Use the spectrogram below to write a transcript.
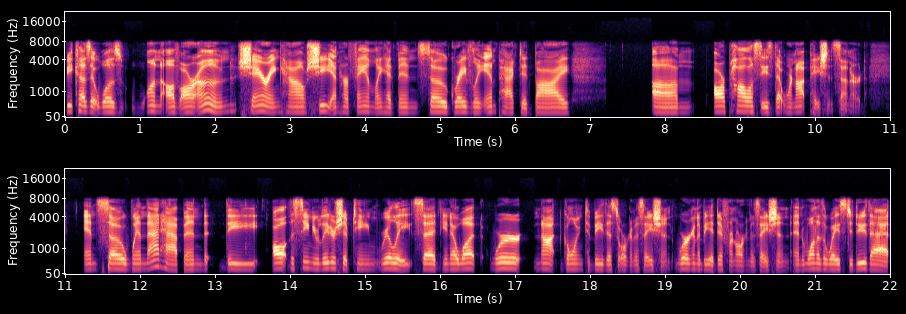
because it was one of our own sharing how she and her family had been so gravely impacted by um, our policies that were not patient centered. And so when that happened, the all the senior leadership team really said, you know what, we're not going to be this organization. We're going to be a different organization. And one of the ways to do that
